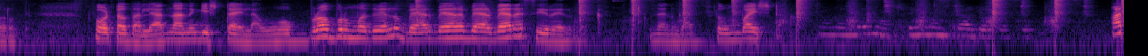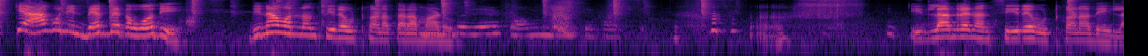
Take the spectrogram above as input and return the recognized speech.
ಬರುತ್ತೆ ಫೋಟೋದಲ್ಲಿ ಅದು ನನಗೆ ಇಷ್ಟ ಇಲ್ಲ. ಒಬ್ರೊಬ್ರ ಮದುವೆಯಲ್ಲೂ ಬೇರೆ ಬೇರೆ ಬೇರೆ ಬೇರೆ ಸೀರೆ ಇರಬೇಕು. ನನಗೆ ಅದು ತುಂಬ ಇಷ್ಟ. ಅದಕ್ಕೆ ಆಗು ನೀನು ಬೇಗ ಬೇಗ ಓದಿ. ದಿನ ಒಂದೊಂದು ಸೀರೆ ಉಟ್ಕೊಳೋ ಥರ ಮಾಡು ಲೇಟ್ ಡೌನ್ ಐತೆ ಫಾಸ್ಟ್ ಇಲ್ಲಾಂದರೆ ನಾನು ಸೀರೆ ಉಟ್ಕೊಳೋದೇ ಇಲ್ಲ.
